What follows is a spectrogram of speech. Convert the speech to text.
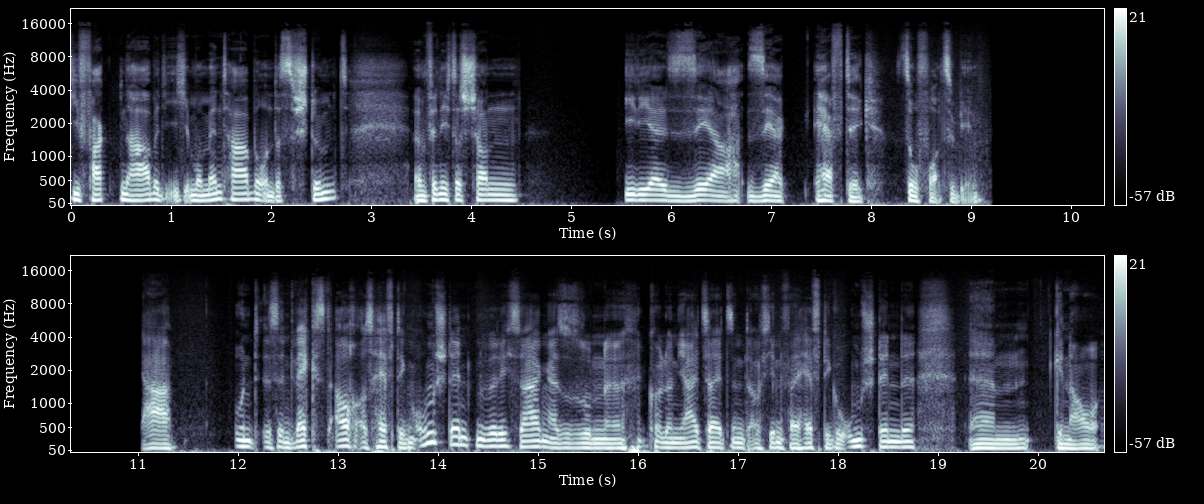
die Fakten habe, die ich im Moment habe und das stimmt, dann finde ich das schon ideell sehr, sehr heftig, so vorzugehen. Ja, und es entwächst auch aus heftigen Umständen, würde ich sagen. Also so eine Kolonialzeit sind auf jeden Fall heftige Umstände. Ähm, genau,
